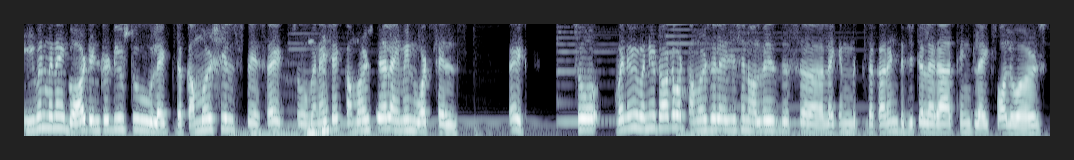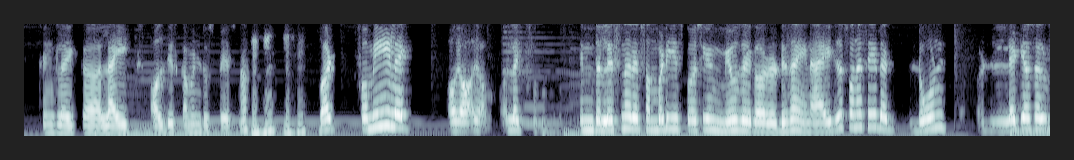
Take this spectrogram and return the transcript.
even when I got introduced to like the commercial space, right? So when I Mhm. say commercial, I mean what sells, right? so when you when you talk about commercialization always this uh, like in the, the current digital era things like followers things like uh, likes all these come into space no Mhm, mhm, but for me like oh, yeah, yeah, like in the listener if somebody is pursuing music or design i just want to say that don't let yourself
